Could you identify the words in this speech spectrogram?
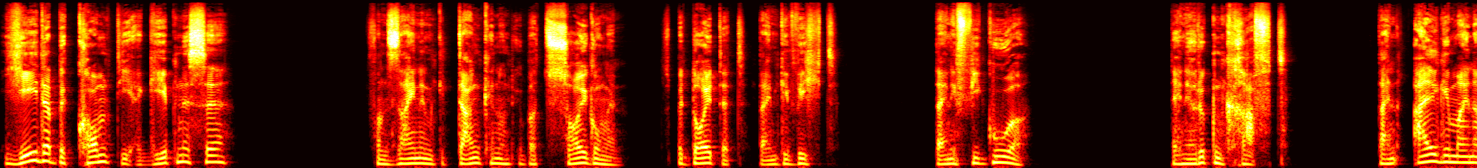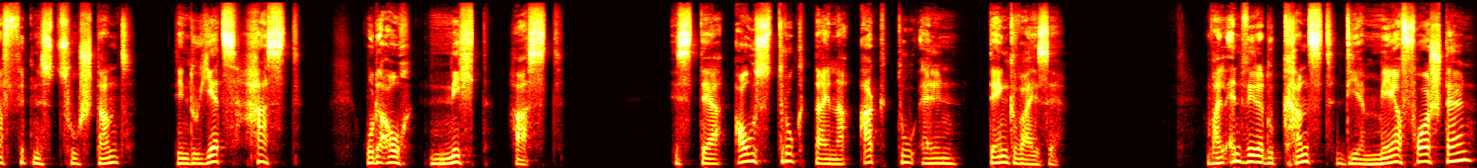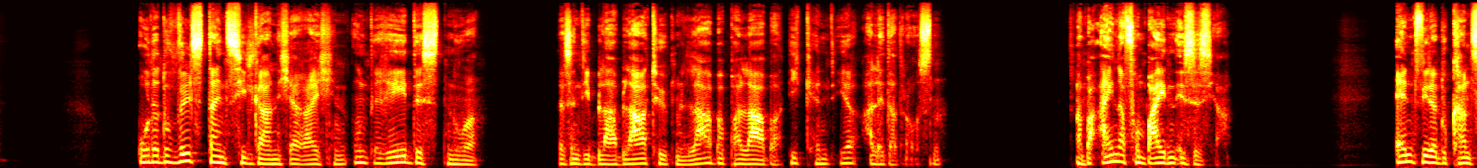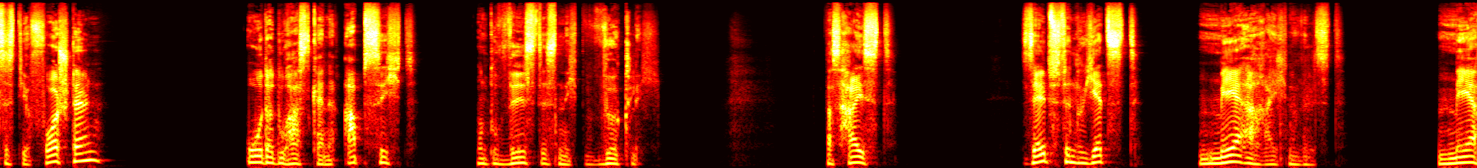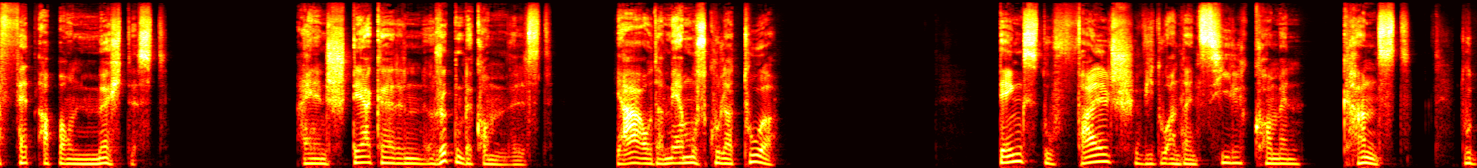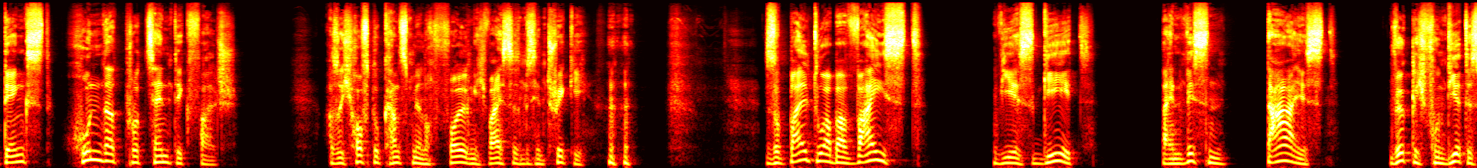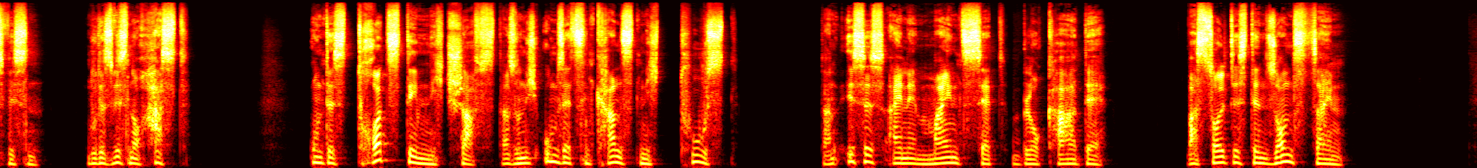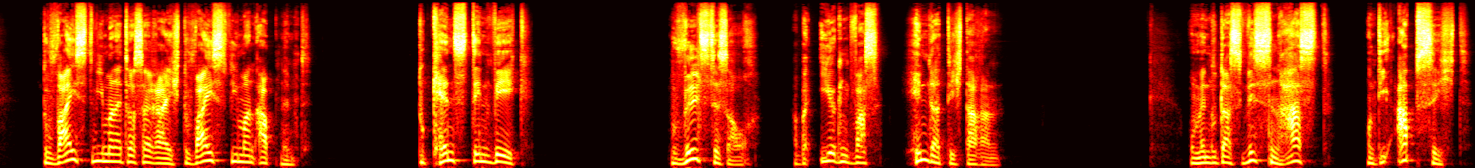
Jeder bekommt die Ergebnisse von seinen Gedanken und Überzeugungen. Das bedeutet dein Gewicht, deine Figur, deine Rückenkraft, dein allgemeiner Fitnesszustand, den du jetzt hast oder auch nicht hast, ist der Ausdruck deiner aktuellen Denkweise. Weil entweder du kannst dir mehr vorstellen oder du willst dein Ziel gar nicht erreichen und redest nur. Das sind die Blabla-Typen, Laber Palaber, die kennt ihr alle da draußen. Aber einer von beiden ist es ja. Entweder du kannst es dir vorstellen oder du hast keine Absicht und du willst es nicht wirklich. Das heißt, selbst wenn du jetzt mehr erreichen willst, mehr Fett abbauen möchtest, einen stärkeren Rücken bekommen willst, ja, oder mehr Muskulatur, denkst du falsch, wie du an dein Ziel kommen kannst. Du denkst hundertprozentig falsch. Also ich hoffe, du kannst mir noch folgen. Ich weiß, das ist ein bisschen tricky. Sobald du aber weißt, wie es geht, dein Wissen da ist, wirklich fundiertes Wissen, du das Wissen auch hast, und es trotzdem nicht schaffst, also nicht umsetzen kannst, nicht tust, dann ist es eine Mindset-Blockade. Was sollte es denn sonst sein? Du weißt, wie man etwas erreicht, du weißt, wie man abnimmt. Du kennst den Weg. Du willst es auch, aber irgendwas hindert dich daran. Und wenn du das Wissen hast und die Absicht,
